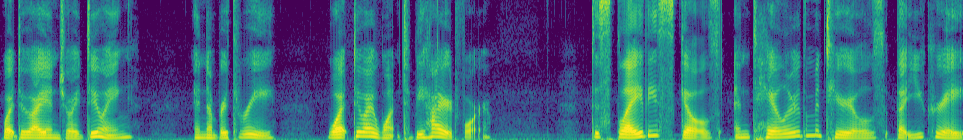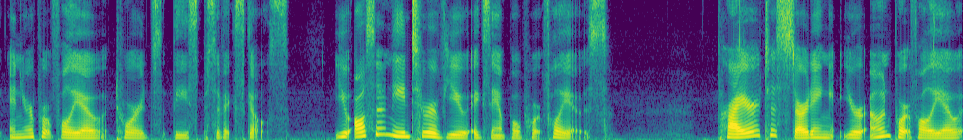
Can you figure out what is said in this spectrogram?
what do I enjoy doing? And number three, what do I want to be hired for? Display these skills and tailor the materials that you create in your portfolio towards these specific skills. You also need to review example portfolios. Prior to starting your own portfolio,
